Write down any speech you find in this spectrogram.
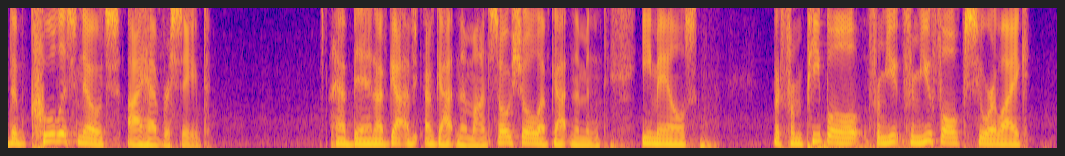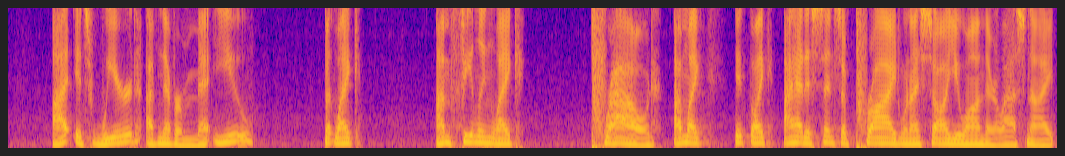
the coolest notes I have received have been I've got I've gotten them on social, I've gotten them in emails, but from people from you from you folks who are like, I it's weird. I've never met you, but like I'm feeling like proud. I'm like it like I had a sense of pride when I saw you on there last night.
